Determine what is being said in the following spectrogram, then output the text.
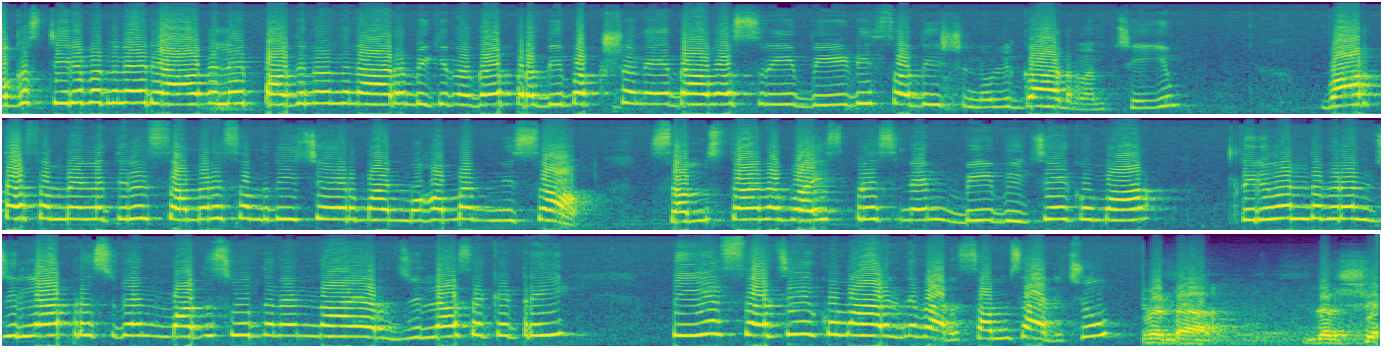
ഓഗസ്റ്റ് ഇരുപതിന് രാവിലെ പതിനൊന്നിന് ആരംഭിക്കുന്നത് പ്രതിപക്ഷ നേതാവ് ശ്രീ വി ഡി സതീശൻ ഉദ്ഘാടനം ചെയ്യും. വാർത്താ സമ്മേളനത്തിൽ സമരസമിതി ചെയർമാൻ മുഹമ്മദ് നിസാം സംസ്ഥാന vice president B Vijayakumar Thiruvananthapuram ജില്ലാ പ്രസിഡന്റ് മധുസൂദനൻ നായർ ജില്ലാ secretary P S Sajeev Kumar എന്നിവർ സംസാരിച്ചു. ദൃശ്യ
